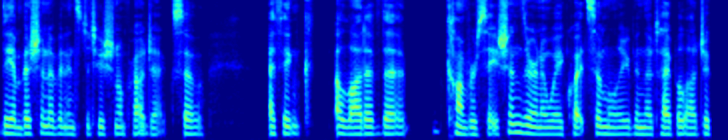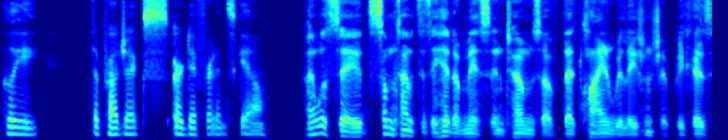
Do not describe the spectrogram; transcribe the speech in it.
the ambition of an institutional project. So I think a lot of the conversations are in a way quite similar, even though typologically the projects are different in scale. I would say sometimes it's a hit or miss in terms of that client relationship because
